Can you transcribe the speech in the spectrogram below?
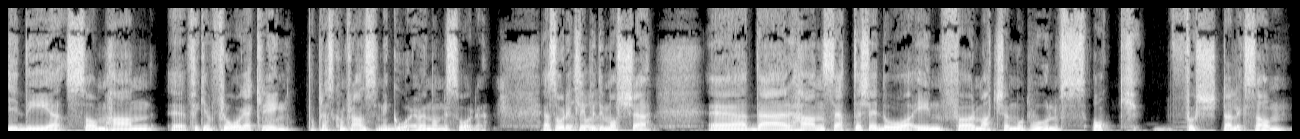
i det som han eh, fick en fråga kring på presskonferensen igår. Jag vet inte om ni såg det. Jag såg det Jag såg klippet det. i morse. Eh, där han sätter sig då inför matchen mot Wolves och första liksom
